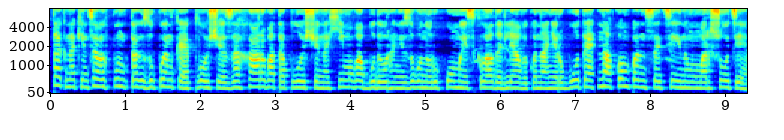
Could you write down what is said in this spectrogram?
Так на кінцевих пунктах зупинки площі Захарова та площі Нахімова буде організовано рухомий склад для виконання роботи на компенсаційному маршруті.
